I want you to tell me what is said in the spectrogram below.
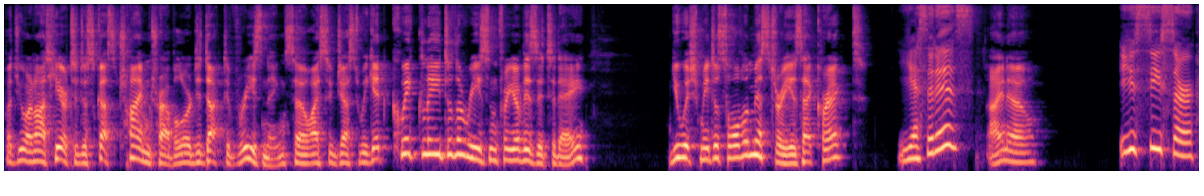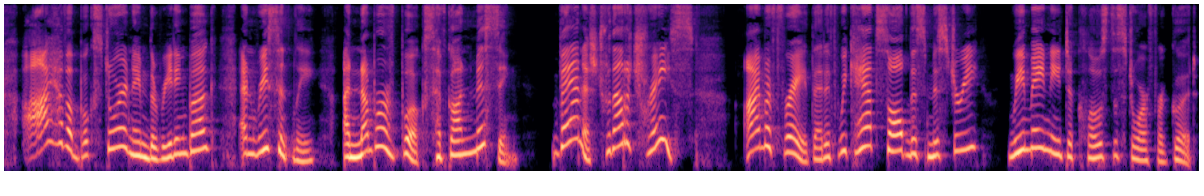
But you are not here to discuss time travel or deductive reasoning, so I suggest we get quickly to the reason for your visit today. You wish me to solve a mystery, is that correct? Yes, it is. I know. You see, sir, I have a bookstore named The Reading Bug, and recently a number of books have gone missing, vanished without a trace. I'm afraid that if we can't solve this mystery, we may need to close the store for good.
